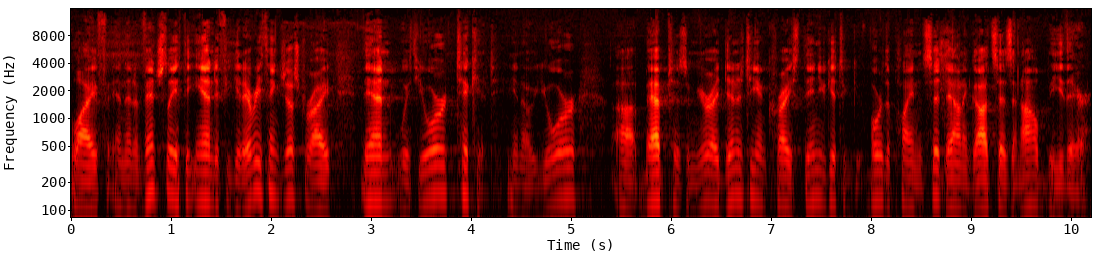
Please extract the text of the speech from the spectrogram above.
life and then eventually at the end if you get everything just right then with your ticket you know your uh, baptism your identity in christ then you get to board the plane and sit down and god says and i'll be there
